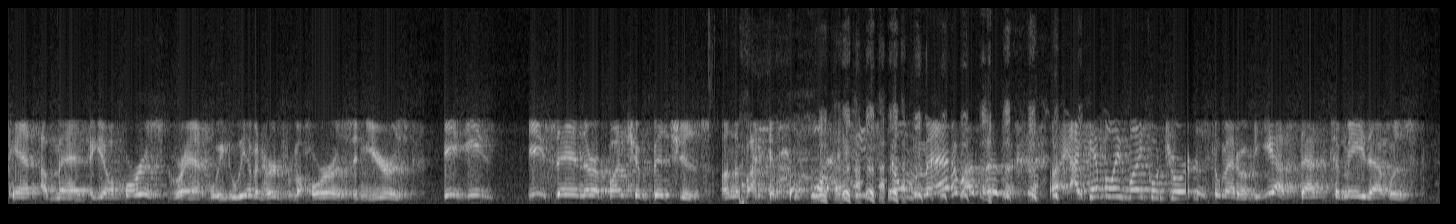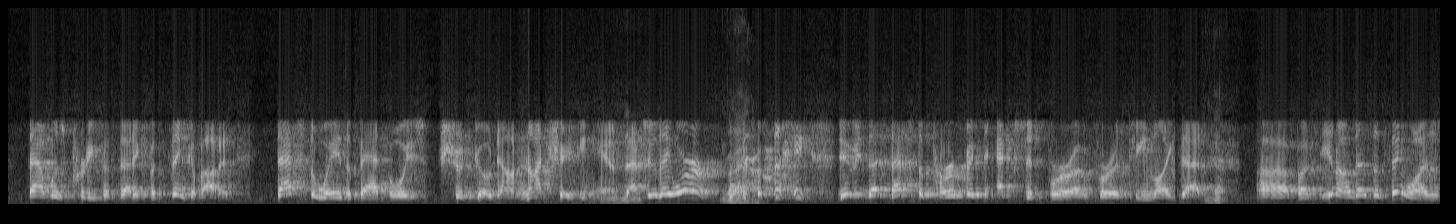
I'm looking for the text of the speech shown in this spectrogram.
can't imagine. You know, Horace Grant. We we haven't heard from a Horace in years. He, he's he's saying they're a bunch of bitches on the bike. he's still mad about this. I, I can't believe Michael Jordan's still mad about it. Yes, that to me that was that was pretty pathetic. But think about it. That's the way the bad boys should go down, not shaking hands. That's who they were. Right. that, that's the perfect exit for a, for a team like that. Yeah. Uh, but, you know, the, the thing was,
